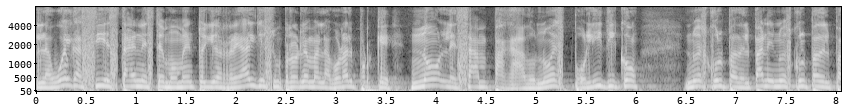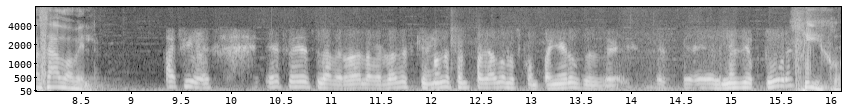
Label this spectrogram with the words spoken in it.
la huelga sí está en este momento y es real y es un problema laboral porque no les han pagado, no es político, no es culpa del PAN y no es culpa del pasado, Abel. Así es, esa es la verdad. La verdad es que no les han pagado los compañeros desde, el mes de octubre. Hijo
